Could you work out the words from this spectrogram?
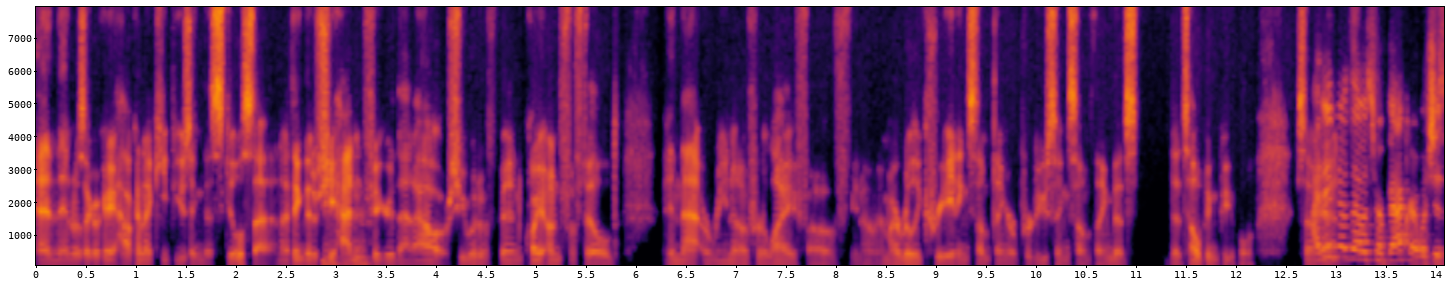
And then was like, okay, how can I keep using this skill set? And I think that if she mm-hmm. hadn't figured that out, she would have been quite unfulfilled in that arena of her life of you know am i really creating something or producing something that's that's helping people so i didn't know that was her background which is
